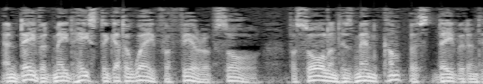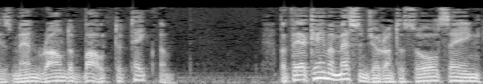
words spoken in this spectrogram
And David made haste to get away for fear of Saul, for Saul and his men compassed David and his men round about to take them. But there came a messenger unto Saul, saying,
